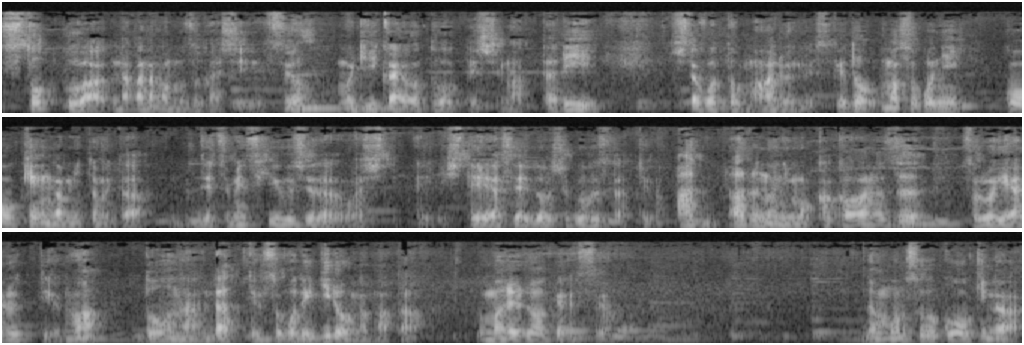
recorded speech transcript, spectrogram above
ストップはなかなか難しいですよ、まあ、議会を通ってしまったりしたこともあるんですけど、まあ、そこにこう県が認めた絶滅危惧種だとかし指定野生動植物だっていうのはああるのにもかかわらずそれをやるっていうのはどうなんだっていうそこで議論がまた生まれるわけですよ。だからものすごく大きな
